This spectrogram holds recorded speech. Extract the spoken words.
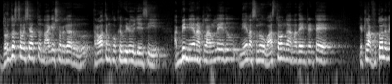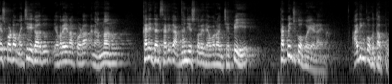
దురదృష్టవశాత్తు నాగేశ్వర్ గారు తర్వాత ఇంకొక వీడియో చేసి అబ్బి నేను అట్లా అనలేదు. నేను అసలు వాస్తవంగా అన్నది ఏంటంటే ఇట్లా ఫోటోలు వేసుకోవడం మంచిది కాదు ఎవరైనా కూడా అని అన్నాను. కానీ దాన్ని సరిగ్గా అర్థం చేసుకోలేదు ఎవరు అని చెప్పి తప్పించుకోబోయాడు ఆయన. అది ఇంకొక తప్పు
